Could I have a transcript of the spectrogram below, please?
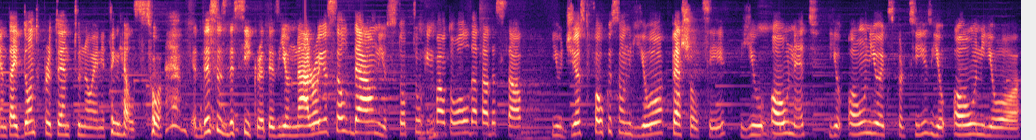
And I don't pretend to know anything else. So this is the secret: is you narrow yourself down, you stop talking mm-hmm. about all that other stuff, you just focus on your specialty. You hmm. own it. You own your expertise. You own your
